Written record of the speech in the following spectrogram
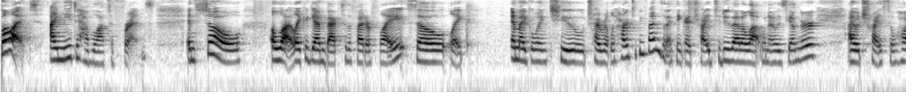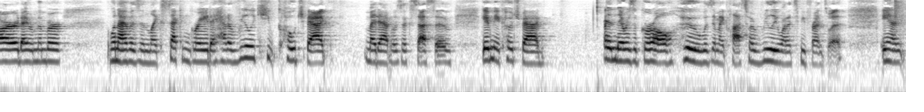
but I need to have lots of friends. And so, a lot, like again, back to the fight or flight. So, like, am I going to try really hard to be friends? And I think I tried to do that a lot when I was younger. I would try so hard. I remember when I was in like second grade, I had a really cute coach bag. My dad was excessive, gave me a coach bag. And there was a girl who was in my class who I really wanted to be friends with. And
